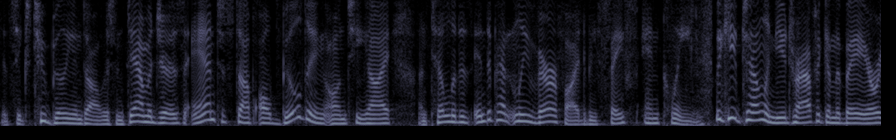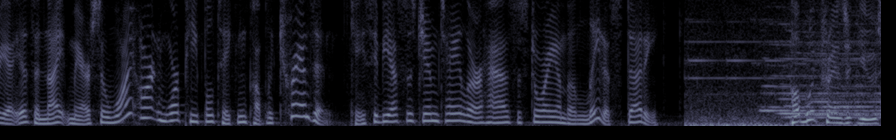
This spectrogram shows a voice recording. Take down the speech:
It seeks $2 billion in damages and to stop all building on TI until it is independently verified to be safe and clean. We keep telling you traffic in the Bay Area is a nightmare. So, why aren't more people taking public transit? KCBS's Jim Taylor has a story on the latest study. Public transit use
